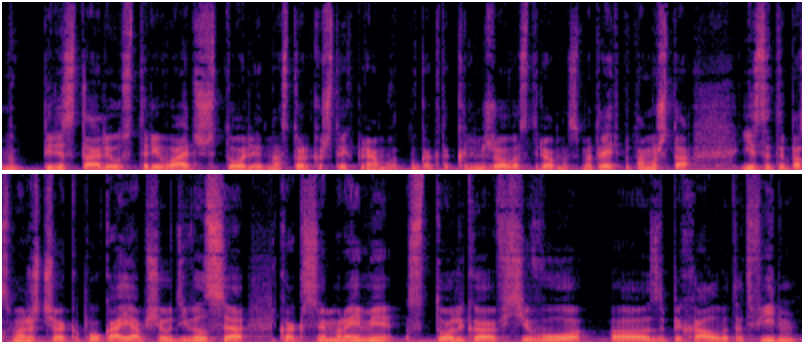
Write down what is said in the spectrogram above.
ну, перестали устаревать, что ли, настолько, что их прям вот, ну, как-то кринжово, стрёмно смотреть, потому что если ты посмотришь Человека-паука, я вообще удивился, как Сэм Рэйми столько всего э, запихал в этот фильм,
